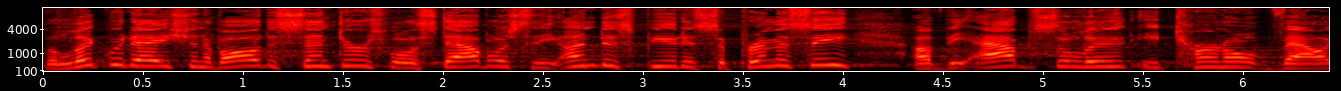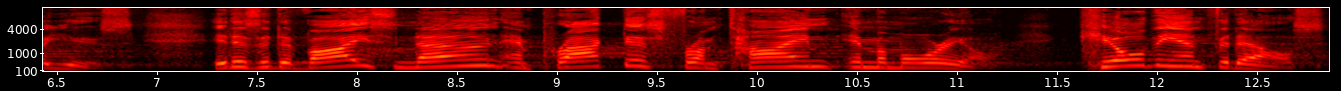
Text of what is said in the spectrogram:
The liquidation of all dissenters will establish the undisputed supremacy of the absolute eternal values. It is a device known and practiced from time immemorial. Kill the infidels,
